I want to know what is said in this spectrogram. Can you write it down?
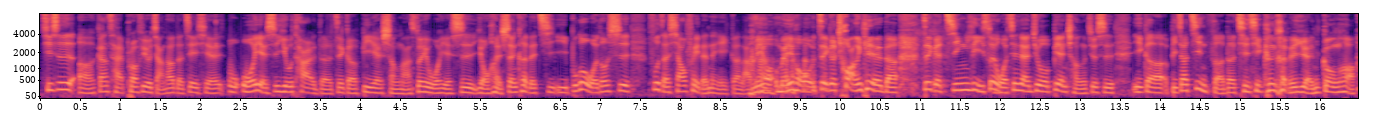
其实呃刚才 Prof 有讲到的这些，我我也是 UTAR 的这个毕业生嘛，所以我也是有很深刻的记忆。不过我都是负责消费的那一个啦，没有没有这个创业的这个经历，所以我现在就变成就是一个比较尽责的勤勤恳恳的员工哈。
